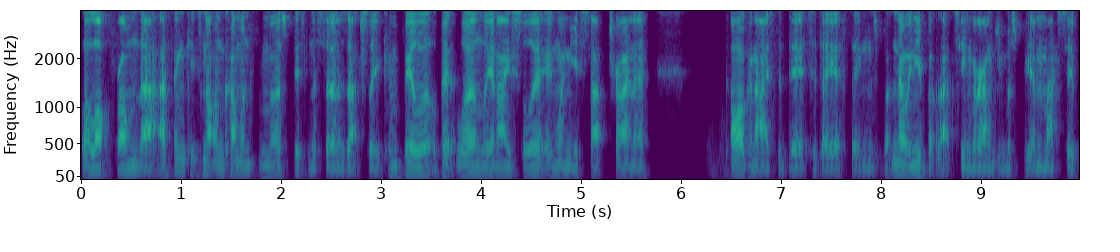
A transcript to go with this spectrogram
a, lot from that. I think it's not uncommon for most business owners. Actually, it can feel a little bit lonely and isolating when you sat trying to organize the day to day of things. But knowing you've got that team around you must be a massive,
